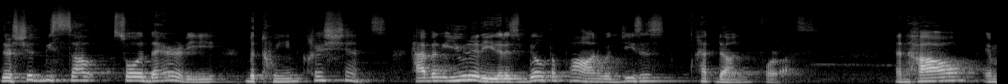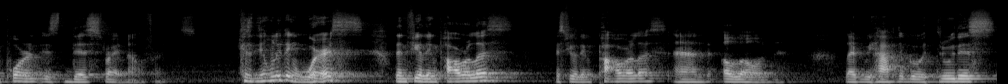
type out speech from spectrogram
there should be solidarity between Christians, having a unity that is built upon what Jesus had done for us. And how important is this right now, friends? Because the only thing worse than feeling powerless is feeling powerless and alone. Like we have to go through this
